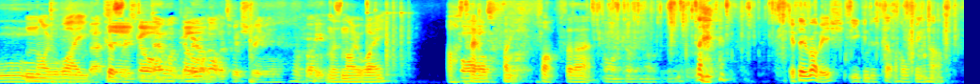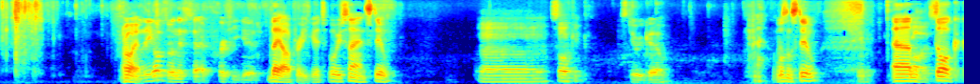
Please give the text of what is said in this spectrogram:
Ooh. No way. That's- 'cause Yeah, go No on, one, go we're on. not a Twitch stream here. Alright. There's no way. Oh, Oh, tails. Thank fuck for that. I want to cut it in half. if they're rubbish, you can just cut the whole thing in half. Right. The odds on this set are pretty good. They are pretty good. What are we saying? Still. Uh, psychic. Stewie girl. It wasn't steel. Um, Right, so- dog,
